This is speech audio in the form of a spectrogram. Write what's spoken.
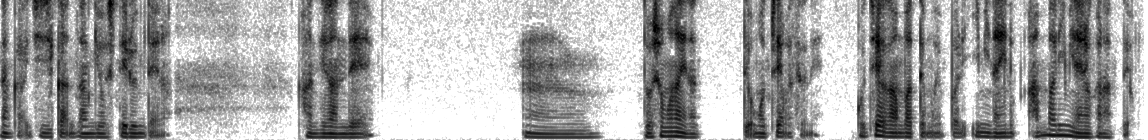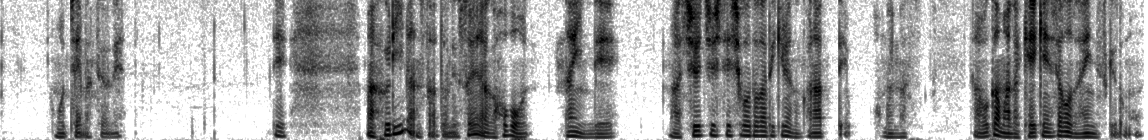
なんか1時間残業してるみたいな感じなんで、うーん、どうしようもないなって思っちゃいますよね。こっちが頑張ってもやっぱり意味ないの、あんまり意味ないのかなって思っちゃいますよね。で、まあフリーランスだとね、そういうのがほぼないんで、まあ集中して仕事ができるのかなって思います。あ僕はまだ経験したことないんですけども、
